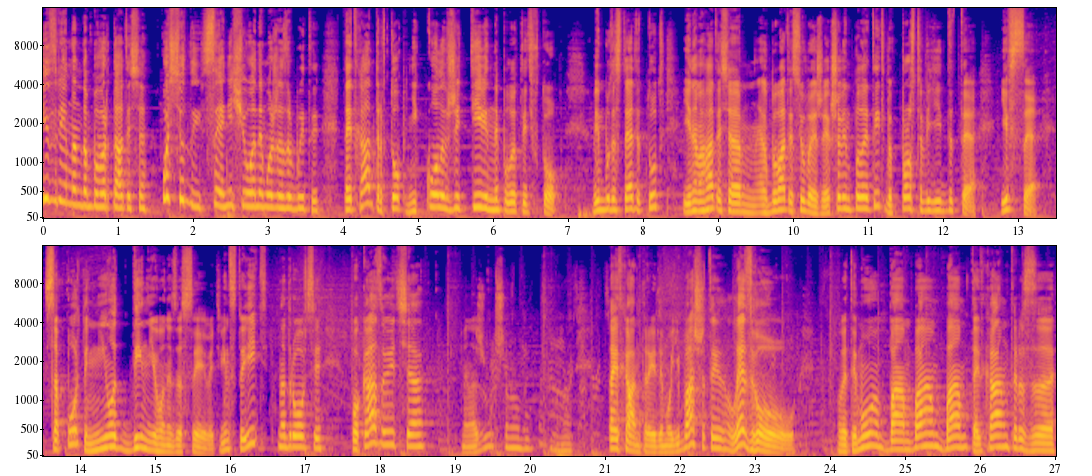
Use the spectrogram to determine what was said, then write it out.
І з Рімнандом повертатися. Ось сюди, все, нічого не може зробити. Тайтхантер в топ ніколи в житті він не полетить в топ. Він буде стояти тут і намагатися вбивати цю вежу. Якщо він полетить, ви просто відійдете. І все. Саппорти ні один його не засейвить. Він стоїть на дровці, показується. Лажу, що робить. Тайтхантера йдемо їбашити. Let's go! Летимо, бам-бам-бам, Тайтхантер з.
